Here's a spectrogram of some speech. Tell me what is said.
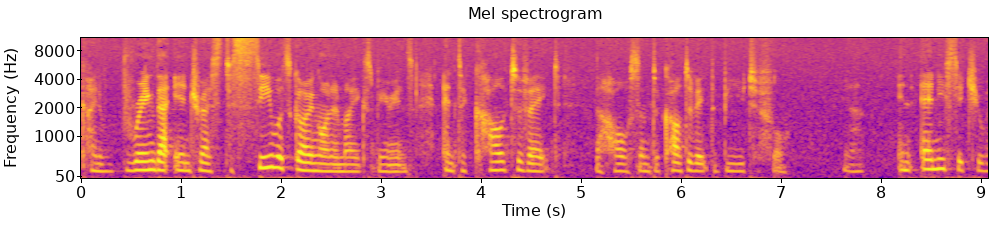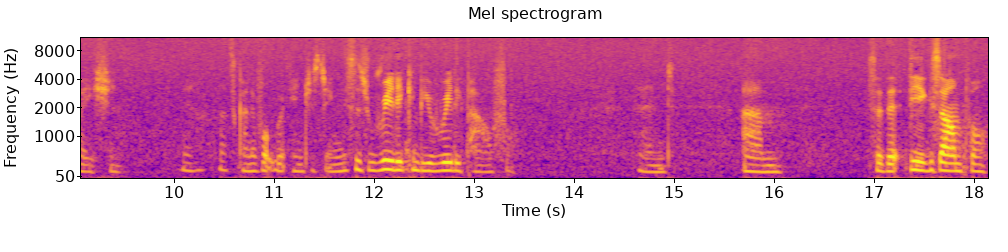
kind of bring that interest to see what's going on in my experience and to cultivate the wholesome, to cultivate the beautiful, yeah, in any situation. Yeah, that's kind of what we're interested in. This is really can be really powerful. And um, so the the example.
